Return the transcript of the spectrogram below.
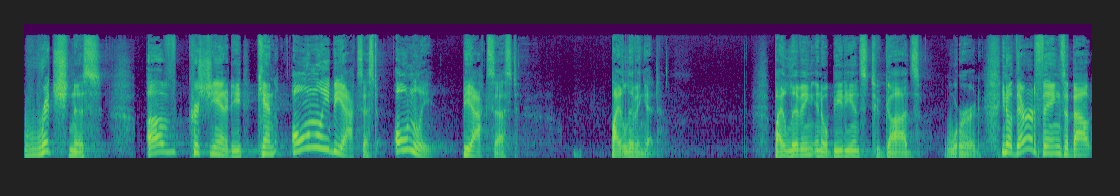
richness of Christianity can only be accessed, only be accessed by living it, by living in obedience to God's word. You know, there are things about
